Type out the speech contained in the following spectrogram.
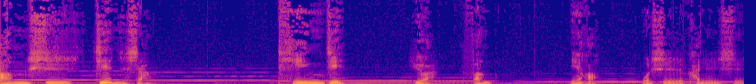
唐诗鉴赏，听见远方。你好，我是看云石。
